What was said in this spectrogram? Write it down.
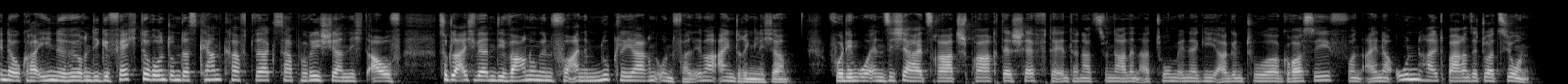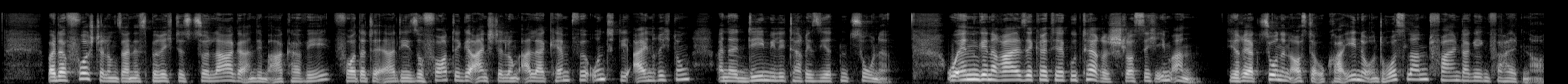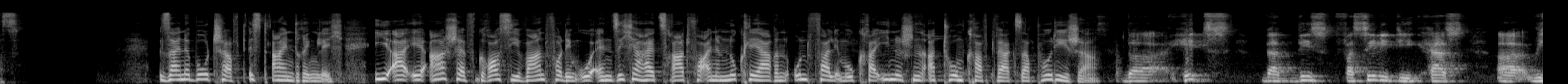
In der Ukraine hören die Gefechte rund um das Kernkraftwerk Saporischja nicht auf. Zugleich werden die Warnungen vor einem nuklearen Unfall immer eindringlicher. Vor dem UN-Sicherheitsrat sprach der Chef der Internationalen Atomenergieagentur Grossi von einer unhaltbaren Situation. Bei der Vorstellung seines Berichtes zur Lage an dem AKW forderte er die sofortige Einstellung aller Kämpfe und die Einrichtung einer demilitarisierten Zone. UN-Generalsekretär Guterres schloss sich ihm an. Die Reaktionen aus der Ukraine und Russland fallen dagegen verhalten aus. Seine Botschaft ist eindringlich. IAEA-Chef Grossi warnt vor dem UN-Sicherheitsrat vor einem nuklearen Unfall im ukrainischen Atomkraftwerk Saporizhia. Uh,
